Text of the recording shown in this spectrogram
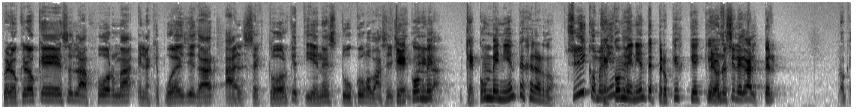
pero creo que esa es la forma en la que puedes llegar al sector que tienes tú como base de Qué, conveniente, Gerardo. Sí, conveniente. Qué conveniente, pero qué, qué- qué Pero no es ilegal. Pero, ok.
